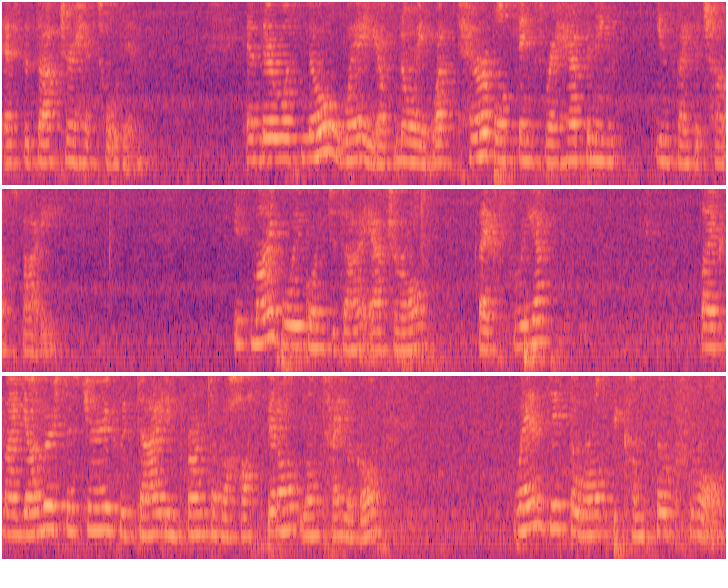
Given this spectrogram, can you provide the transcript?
as the doctor had told him and there was no way of knowing what terrible things were happening inside the child's body. Is my boy going to die after all, like Freya? Like my younger sister who died in front of a hospital long time ago? When did the world become so cruel?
